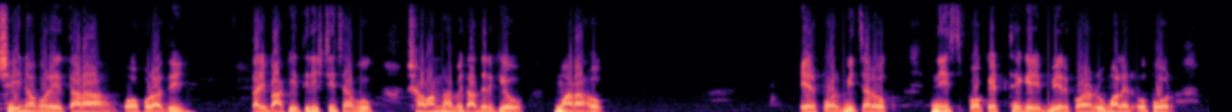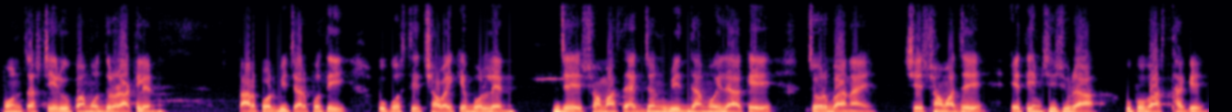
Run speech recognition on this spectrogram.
সেই নগরে তারা অপরাধী। তাই বাকি তিরিশটি চাবুক সমানভাবে তাদেরকেও মারা হোক। এরপর বিচারক নিজ পকেট থেকে বের করা রুমালের ওপর পঞ্চাশটি রূপা মুদ্র রাখলেন। তারপর বিচারপতি উপস্থিত সবাইকে বললেন যে, সমাজ একজন বৃদ্ধা মহিলাকে চোর বানায়। সে সমাজে এতিম শিশুরা উপবাস থাকে।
